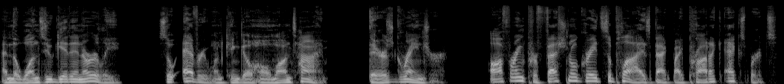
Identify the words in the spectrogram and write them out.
and the ones who get in early so everyone can go home on time, there's Grainger, offering professional grade supplies backed by product experts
